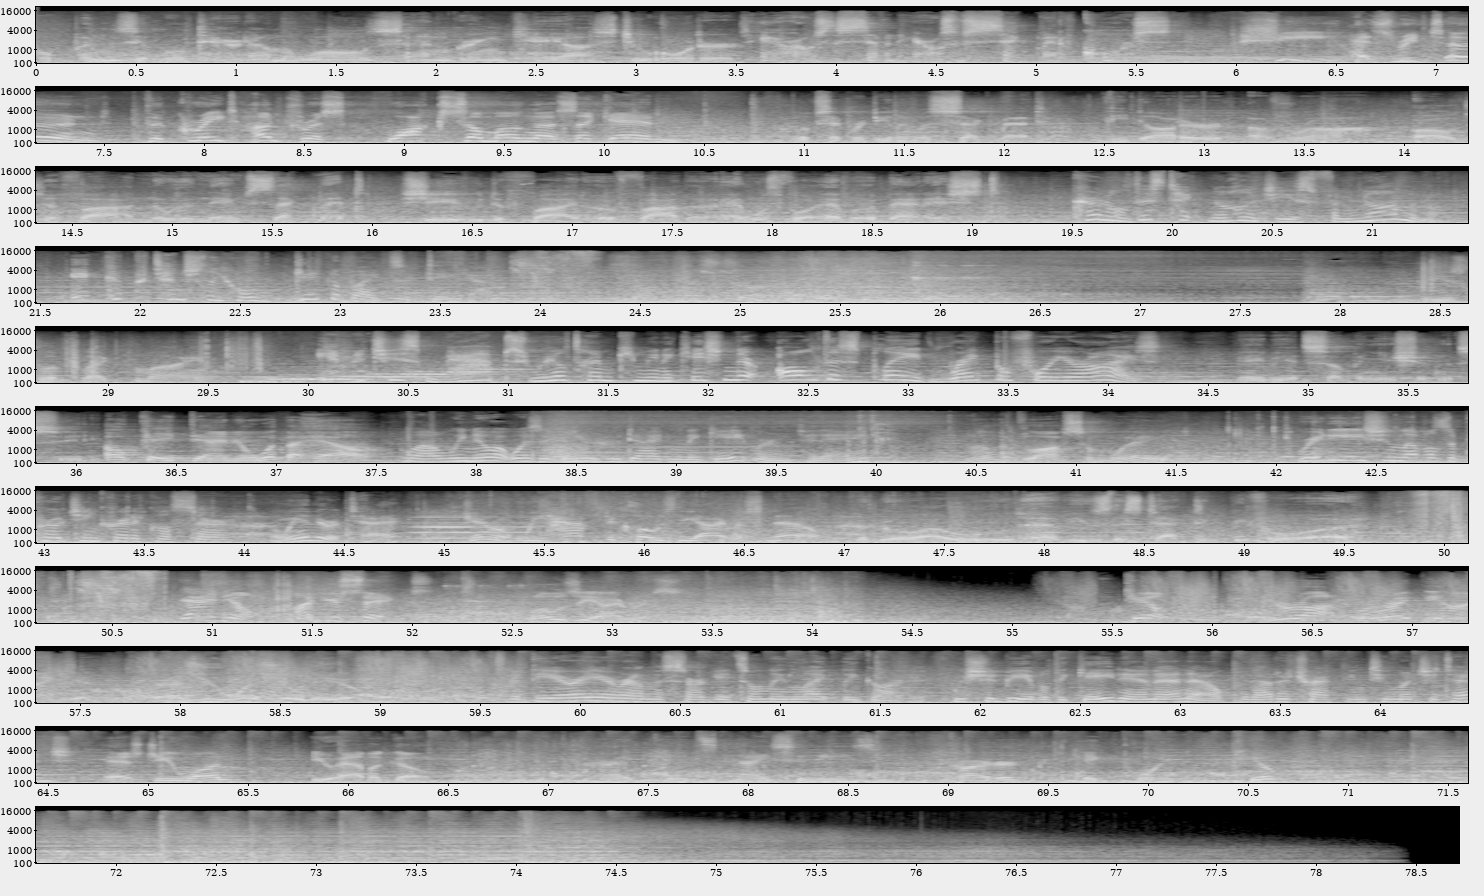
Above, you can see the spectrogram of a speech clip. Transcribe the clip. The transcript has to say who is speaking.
Speaker 1: opens, it will tear down the walls and bring chaos to order.
Speaker 2: Arrows, the seven arrows of Sekhmet, of course.
Speaker 3: She has returned. The great huntress walks among us again.
Speaker 1: Looks like we're dealing with Sekhmet, the daughter of Ra.
Speaker 4: All Jaffa know the name Sekhmet, she who defied her father and was forever banished.
Speaker 5: Colonel, this technology is phenomenal. It could potentially hold gigabytes of data.
Speaker 1: These look like mine.
Speaker 5: Images, maps, real-time communication, they're all displayed right before your eyes.
Speaker 1: Maybe it's something you shouldn't see.
Speaker 6: Okay, Daniel, what the hell?
Speaker 5: Well, we know it wasn't you who died in the gate room today.
Speaker 1: Well, I've lost some weight.
Speaker 5: Radiation levels approaching critical, sir.
Speaker 7: Are we under attack? General, we have to close the iris now.
Speaker 4: The Goa'uld have used this tactic before.
Speaker 6: Daniel, on your six.
Speaker 3: Close the iris.
Speaker 6: Kill. You're up. We're right behind you.
Speaker 4: As you wish, O'Neill.
Speaker 5: But the area around the Stargate's only lightly guarded. We should be able to gate in and out without attracting too much attention.
Speaker 3: SG-1, you have a go.
Speaker 8: All right, kids, nice and easy. Carter, take point. Teal,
